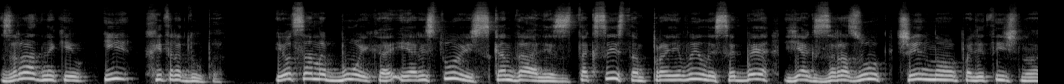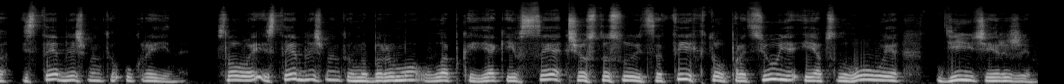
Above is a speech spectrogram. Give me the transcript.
зрадників і хитродупих. І от саме Бойка і Арестович в скандалі з таксистом проявили себе як зразок чинного політичного істеблішменту України. Слово істеблішменту ми беремо в лапки, як і все, що стосується тих, хто працює і обслуговує діючий режим.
